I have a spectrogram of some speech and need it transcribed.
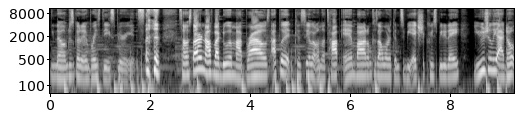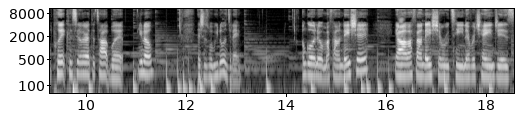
you know, I'm just gonna embrace the experience. so I'm starting off by doing my brows. I put concealer on the top and bottom because I wanted them to be extra crispy today. Usually I don't put concealer at the top, but you know, that's just what we're doing today. I'm going in with my foundation. Y'all, my foundation routine never changes.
